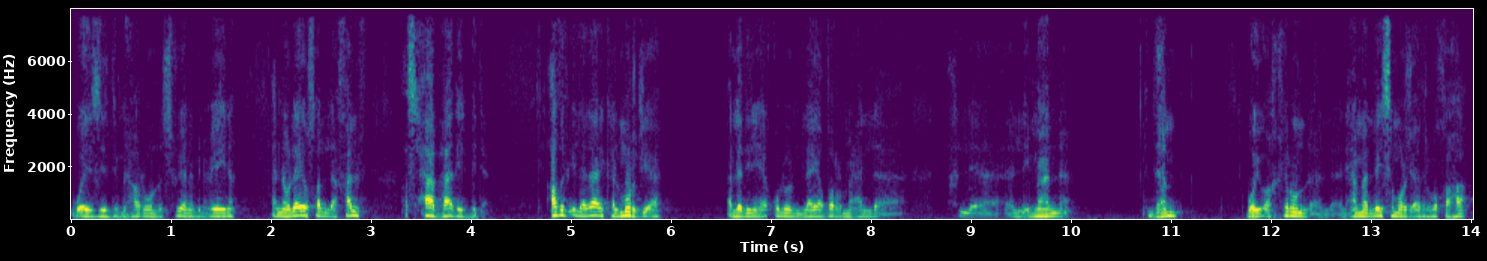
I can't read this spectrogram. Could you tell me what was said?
ويزيد بن هارون وسفيان بن عيينة أنه لا يصلى خلف أصحاب هذه البدع. أضف إلى ذلك المرجئة الذين يقولون لا يضر مع الإيمان ذنب ويؤخرون العمل ليس مرجعة الفقهاء.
